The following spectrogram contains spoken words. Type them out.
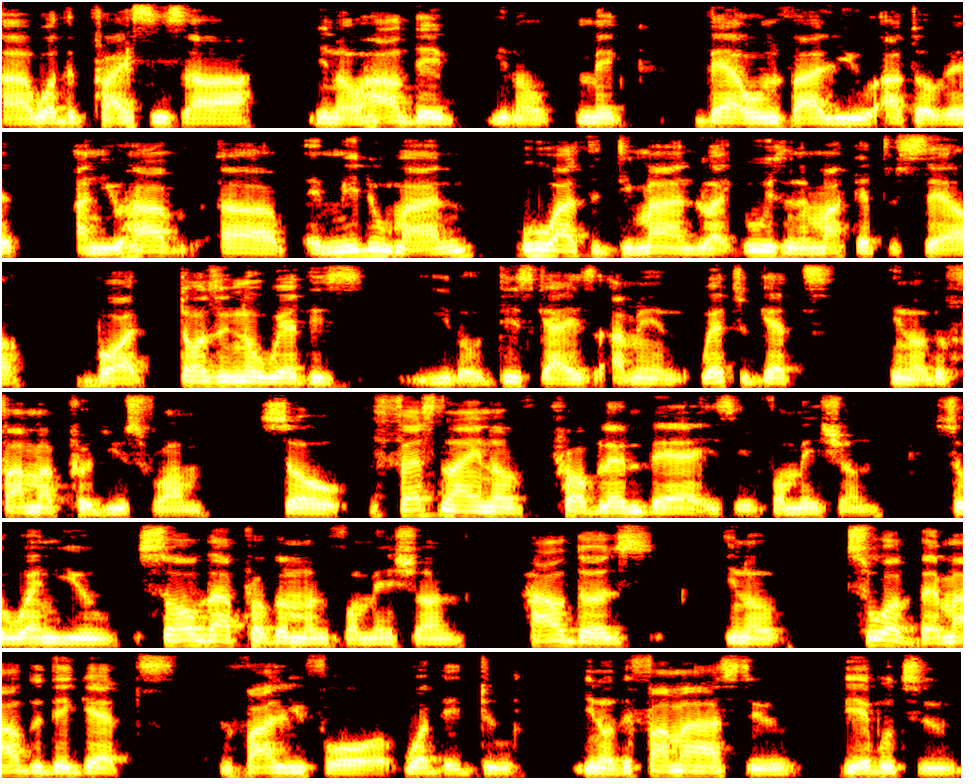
uh, what the prices are, you know, how they, you know, make their own value out of it. And you have uh, a middleman who has the demand, like who is in the market to sell, but doesn't know where these you know, these guys, I mean, where to get, you know, the farmer produce from. So the first line of problem there is information. So when you solve that problem of information, how does, you know, two of them, how do they get value for what they do? You know, the farmer has to be able to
